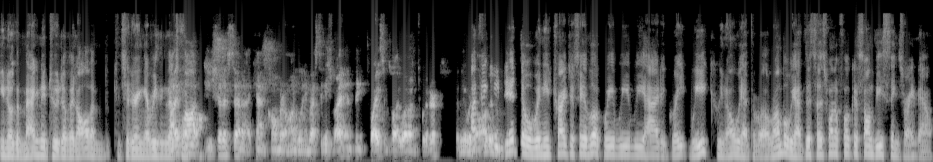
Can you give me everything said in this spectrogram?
you know the magnitude of it all and considering everything that's I thought he should have said I can't comment on ongoing investigation. But I didn't think twice until I went on Twitter they were I think he did though when he tried to say, look, we we we had a great week. You know, we had the Royal Rumble, we had this. I just want to focus on these things right now.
